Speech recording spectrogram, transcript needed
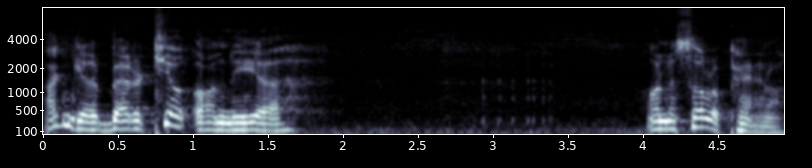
I can get a better tilt on the uh, on the solar panel.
